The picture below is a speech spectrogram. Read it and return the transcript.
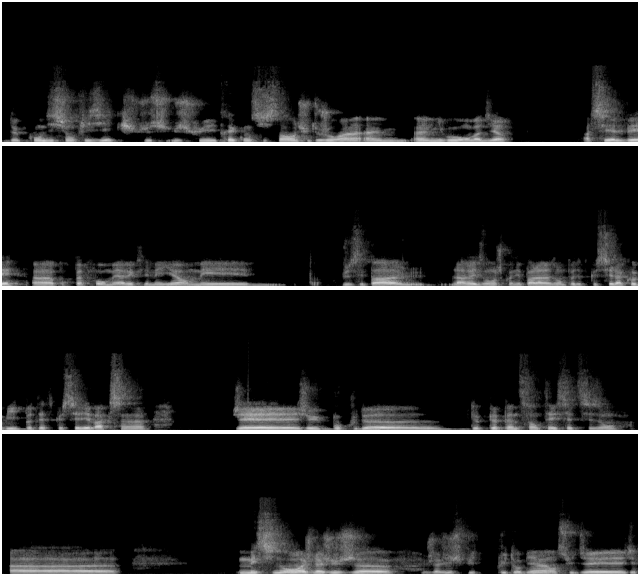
de, conditions physiques, je suis, je suis, très consistant. Je suis toujours à, un, niveau, on va dire, assez élevé euh, pour performer avec les meilleurs. Mais je sais pas la raison. Je connais pas la raison. Peut-être que c'est la Covid, peut-être que c'est les vaccins. J'ai eu beaucoup de, de pépins de santé cette saison. Euh, mais sinon, je la juge, je la juge plutôt bien. Ensuite, j'ai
